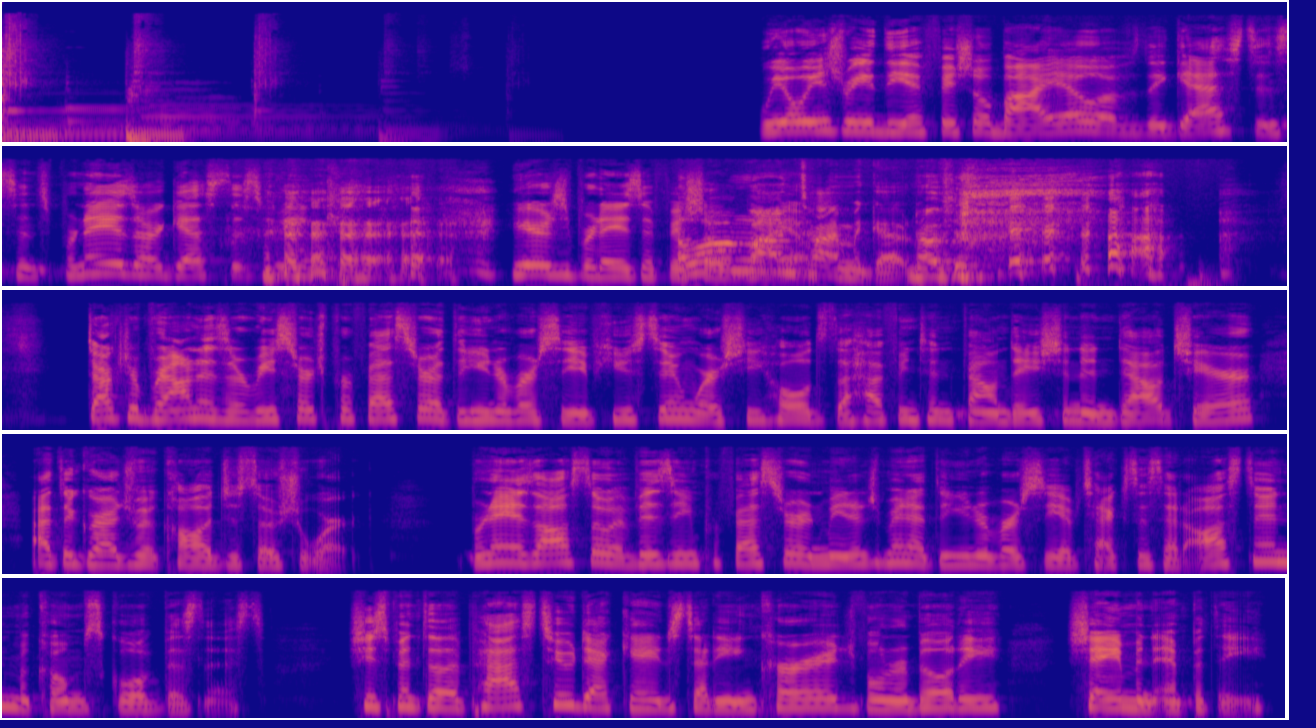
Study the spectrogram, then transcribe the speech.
We always read the official bio of the guest, and since Brene is our guest this week, here's Brene's official a long, bio. long time ago. No, Dr. Brown is a research professor at the University of Houston, where she holds the Huffington Foundation Endowed Chair at the Graduate College of Social Work. Brene is also a visiting professor in management at the University of Texas at Austin, McCombs School of Business. She spent the past two decades studying courage, vulnerability, shame, and empathy.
